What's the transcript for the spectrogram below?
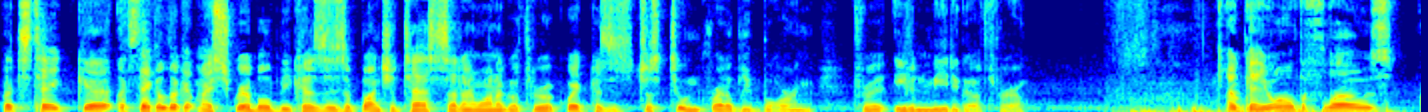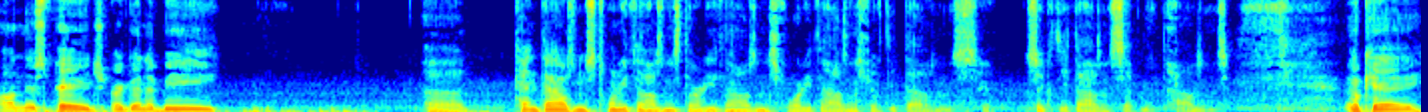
Let's take uh, let's take a look at my scribble because there's a bunch of tests and I want to go through it quick because it's just too incredibly boring for even me to go through. Okay, all the flows on this page are going to be uh, 10,000s, 20,000s, 30,000s, 40,000s, 50,000s, 60,000s, 70,000s. Okay,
